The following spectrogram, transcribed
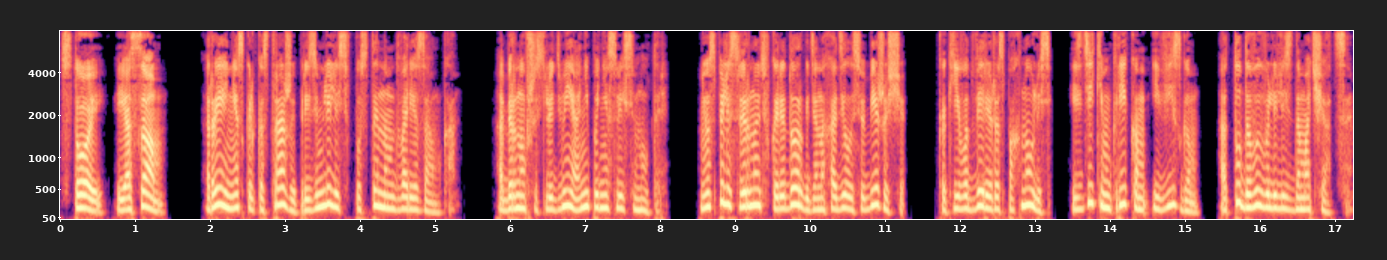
«Стой! Я сам!» Рэй и несколько стражей приземлились в пустынном дворе замка. Обернувшись людьми, они понеслись внутрь. Не успели свернуть в коридор, где находилось убежище, как его двери распахнулись, и с диким криком и визгом оттуда вывалились домочадцы.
